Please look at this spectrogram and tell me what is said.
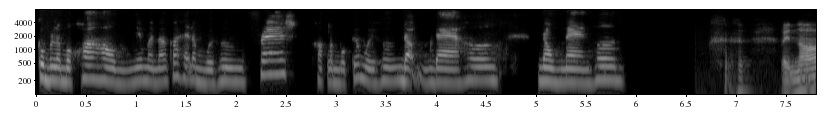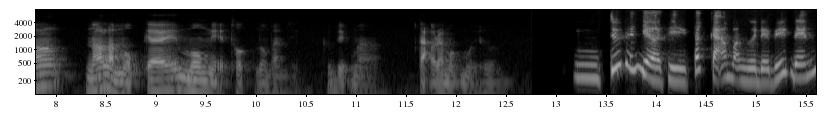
Cùng là một hoa hồng nhưng mà nó có thể là mùi hương fresh hoặc là một cái mùi hương đậm đà hơn, nồng nàn hơn. Vậy nó nó là một cái môn nghệ thuật luôn chị? Cái việc mà tạo ra một mùi hương. Ừm, trước đến giờ thì tất cả mọi người đều biết đến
